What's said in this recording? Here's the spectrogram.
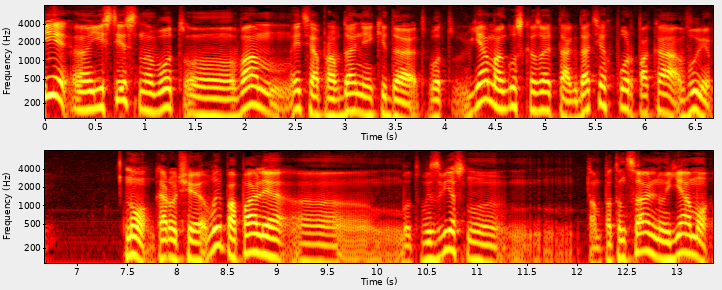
И, э, естественно, вот э, вам эти оправдания кидают. Вот я могу сказать так, до тех пор, пока вы ну, короче, вы попали э, вот в известную там потенциальную яму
